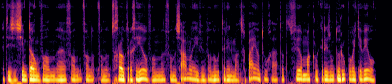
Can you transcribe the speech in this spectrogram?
het is een symptoom van, van, van, van het grotere geheel van, van de samenleving. Van hoe het er in de maatschappij aan toe gaat. Dat het veel makkelijker is om te roepen wat je wil.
